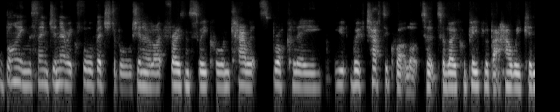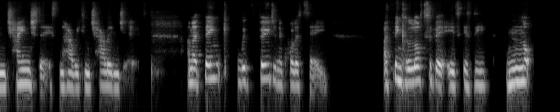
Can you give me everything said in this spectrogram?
buying the same generic four vegetables, you know, like frozen sweet corn, carrots, broccoli. You, we've chatted quite a lot to, to local people about how we can change this and how we can challenge it. And I think with food inequality, I think a lot of it is, is the not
